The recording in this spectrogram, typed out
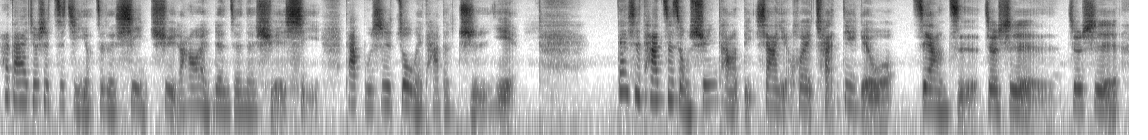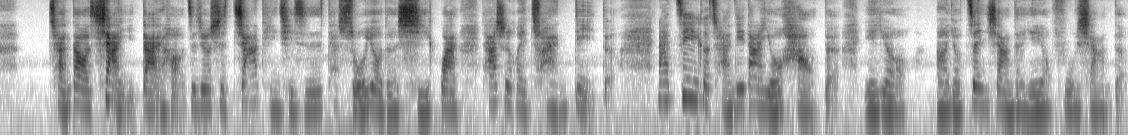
她大概就是自己有这个兴趣，然后很认真的学习，她不是作为她的职业，但是她这种熏陶底下也会传递给我这样子，就是就是。传到下一代，哈，这就是家庭。其实它所有的习惯，它是会传递的。那这个传递当然有好的，也有啊，有正向的，也有负向的。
